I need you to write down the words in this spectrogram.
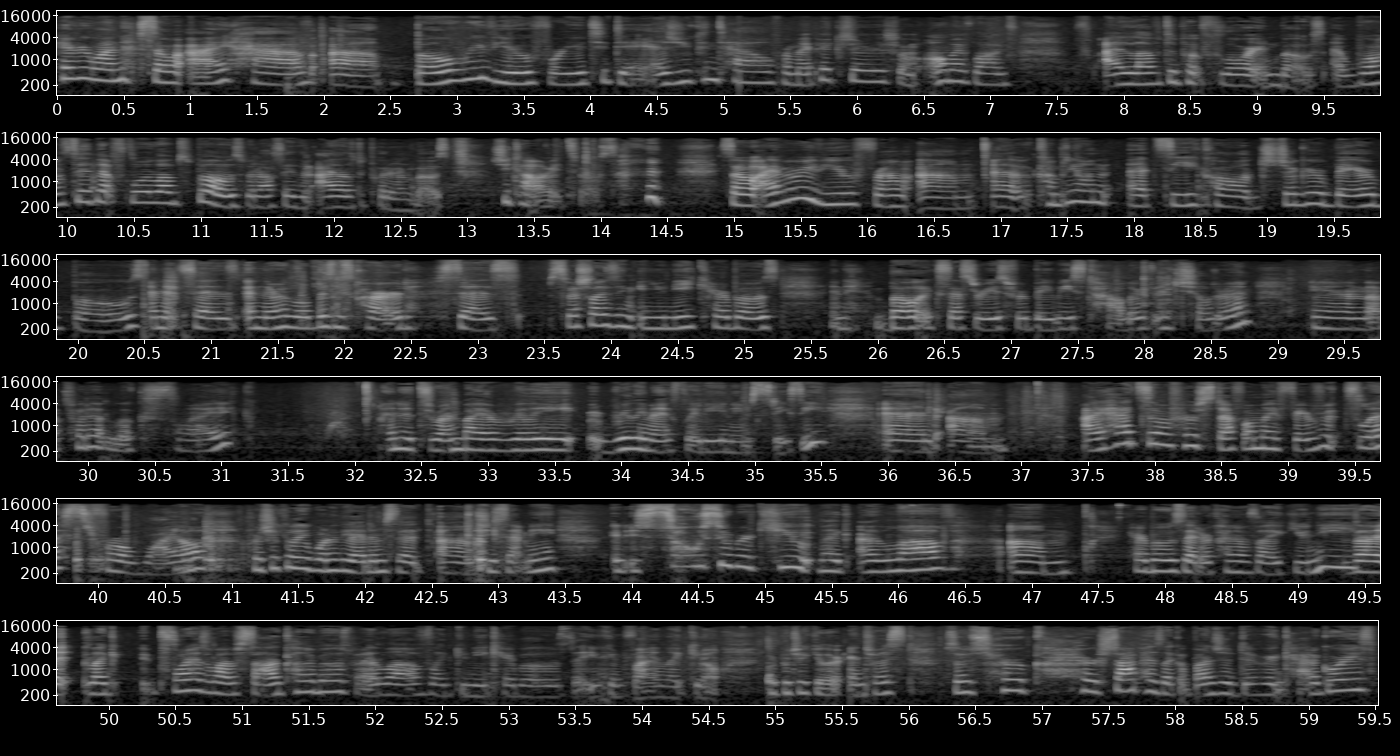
Hey everyone, so I have a bow review for you today. As you can tell from my pictures, from all my vlogs, I love to put Floor in bows. I won't say that Floor loves bows, but I'll say that I love to put her in bows. She tolerates bows. so I have a review from um, a company on Etsy called Sugar Bear Bows, and it says, and their little business card says, specializing in unique hair bows and bow accessories for babies, toddlers, and children and that's what it looks like. And it's run by a really really nice lady named Staci. And um, I had some of her stuff on my favorites list for a while particularly one of the items that um, she sent me. It is so super cute. Like I love um, hair bows that are kind of like unique that like Floor has a lot of solid color bows but I love like unique hair bows that you can find like you know your particular interests so her her shop has like a bunch of different categories.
